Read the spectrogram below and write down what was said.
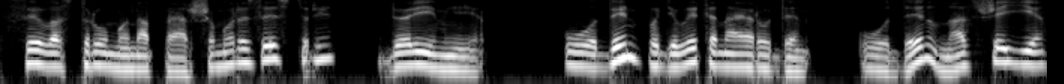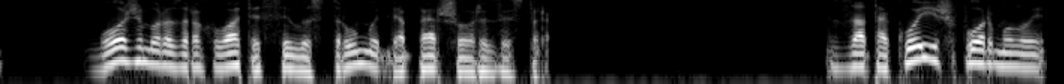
сила струму на першому резисторі дорівнює У1 поділити на R1. У1 в нас вже є. Можемо розрахувати силу струму для першого резистора. За такою ж формулою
